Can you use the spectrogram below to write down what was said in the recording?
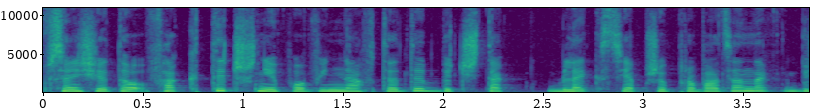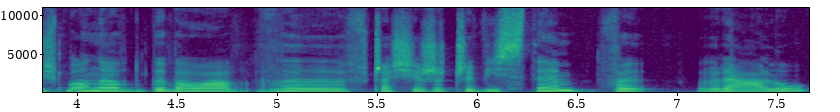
w sensie to faktycznie powinna wtedy być tak lekcja przeprowadzana, jakbyśmy ona odbywała w, w czasie rzeczywistym, w realu.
